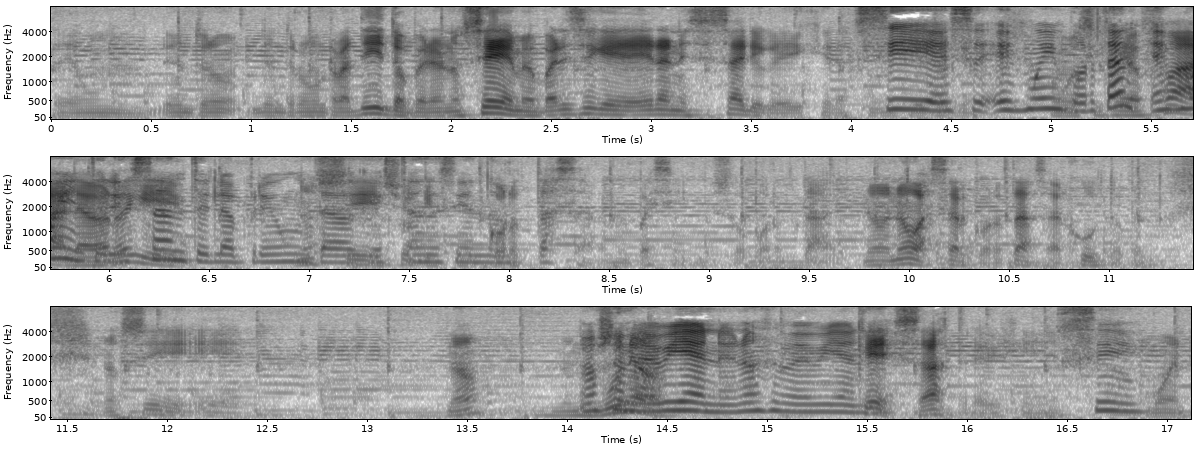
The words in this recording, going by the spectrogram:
de un, dentro, dentro de un ratito, pero no sé, me parece que era necesario que dijeras. Sí, es, que- es muy si importante, es "Fa, muy interesante la pregunta sé, que están haciendo. Cortázar me parece insoportable. No, no va a ser Cortázar, justo, pero no sé. Eh, ¿No? No se me viene, no se me viene. Qué desastre, Virginia. Sí. Bueno,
